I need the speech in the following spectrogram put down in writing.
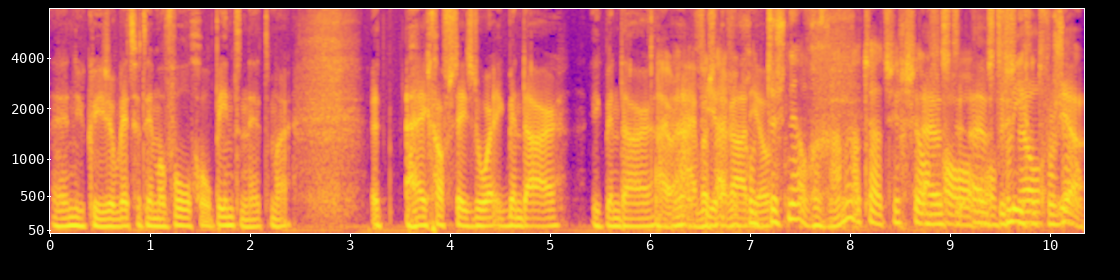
nu kun je zo'n wedstrijd helemaal volgen op internet. Maar het, hij gaf steeds door, ik ben daar... Ik ben daar Hij, hij was eigenlijk gewoon te snel gegaan. Hij had zichzelf hij was te, al, hij was al vliegend voor ja,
